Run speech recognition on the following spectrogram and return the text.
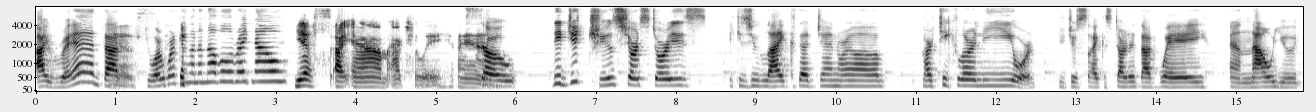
I read that yes. you are working on a novel right now. Yes, I am actually. I am. So, did you choose short stories because you like that genre particularly, or you just like started that way and now you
